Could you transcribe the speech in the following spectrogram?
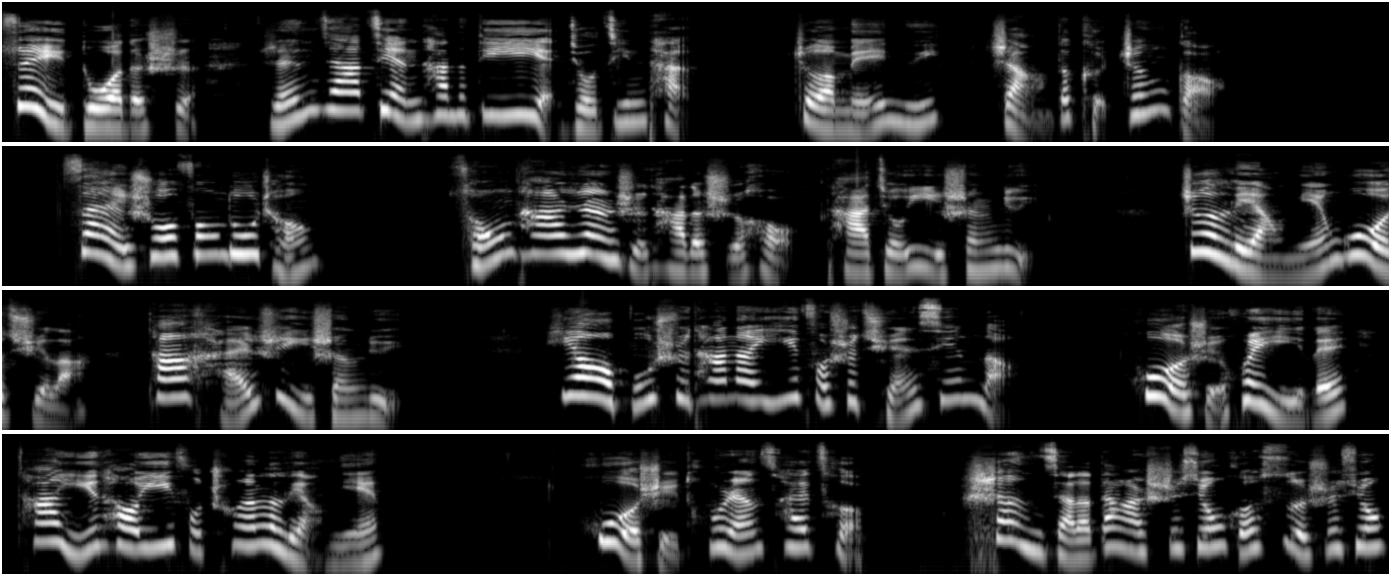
最多的是人家见他的第一眼就惊叹：这美女长得可真高。再说丰都城，从他认识他的时候，他就一身绿，这两年过去了，他还是一身绿。要不是他那衣服是全新的，祸水会以为他一套衣服穿了两年。祸水突然猜测。剩下的大师兄和四师兄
